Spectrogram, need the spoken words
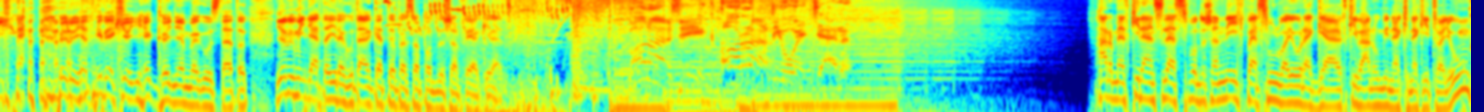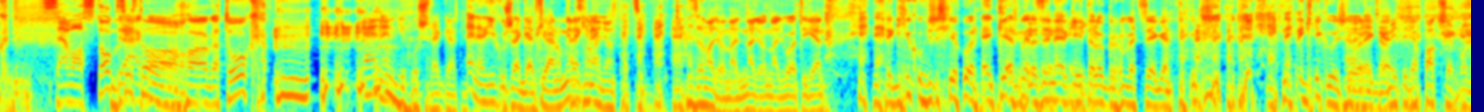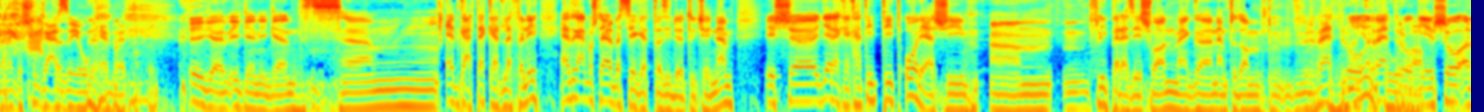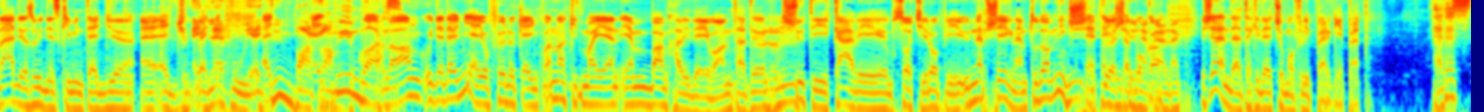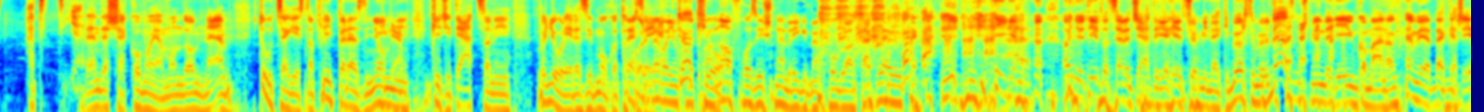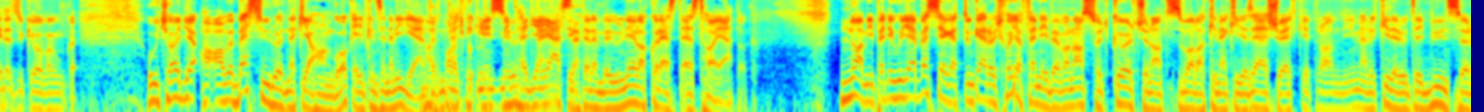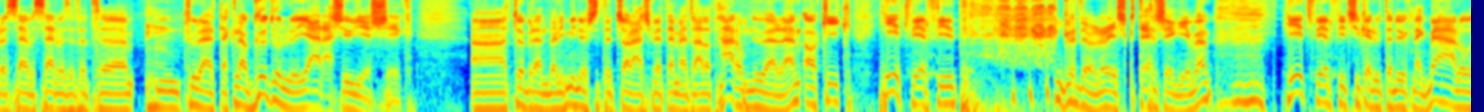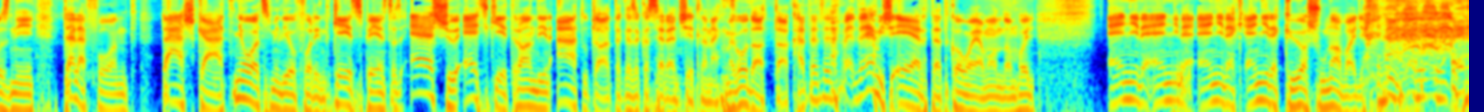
Igen, örüljetek neki, hogy ilyen könnyen megúsztátok. Jövünk mindjárt a hírek után, 2 perc, pontosan fél kilenc. Balázsék a Rádió Egyen! 3 9 lesz, pontosan 4 perc múlva jó reggelt kívánunk mindenkinek, itt vagyunk. Szevasztok! Drága Sziasztok! hallgatók, Energikus reggelt. energikus reggelt kívánunk Ez mindenkinek. nagyon tetszik. Ez a nagyon nagy, nagyon nagy volt, igen. Energikus jó reggelt, mert az energiaitalokról beszélgettünk. Energikus jó reggelt. Amit ugye a paksek mondanak, a sugárzó jó kedvet. Igen, igen, igen. Um, Edgár teked lefelé. Edgár most elbeszélgette az időt, úgyhogy nem. És uh, gyerekek, hát itt, itt óriási um, flipperezés van, meg nem tudom, retro, retro game show. A rádió az úgy néz ki, mint egy, uh, egy, Egy lepúj, egy bűnbarlang. Egy bűnbarlang, ugye, de hogy milyen jó főnökeink vannak, itt ma ilyen, ilyen bank holiday van, tehát mm-hmm. süti, kávé, szocsi, ropi ünnepség, nem tudom, nincs se különösebb oka. És rendeltek ide egy csomó flippergépet. Hát ez, hát ilyen rendesek, komolyan mondom, nem? Hmm. Tudsz egész nap flipperezni, nyomni, Igen. kicsit játszani, hogy jól érezik magukat a Persze, kollégák. vagyunk Tök a. NAV-hoz is, nem régiben foglalták le őket. Igen, annyi, hogy tiltott szerencsejátékért hétfőn mindenki börtönből, de ez most mindegy, éljünk a mának, nem érdekes, érezzük jól magunkat. Úgyhogy ha ha beszűrőd neki a hangok, egyébként szerintem igen, Nagy tehát mint, mint, készül, mint, egy ilyen persze. játékterembe ülnél, akkor ezt, ezt halljátok. Na, mi pedig ugye beszélgettünk erről, hogy hogy a fenébe van az, hogy kölcsön adsz valakinek így az első egy-két randi, mert hogy kiderült, hogy bűnszörre szervezetet füleltek le a gödöllő járási ügyészség. Több rendbeli minősített csalás miatt emelt vádat három nő ellen, akik hét férfit gödöllő és térségében hét férfit sikerült a nőknek behálózni, telefont, táskát, 8 millió forint készpénzt, az első egy-két randin átutaltak ezek a szerencsétlenek, meg odaadtak. Hát ez, ez nem is érted, komolyan mondom, hogy ennyire, ennyire, ennyire, ennyire kő a suna vagy.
